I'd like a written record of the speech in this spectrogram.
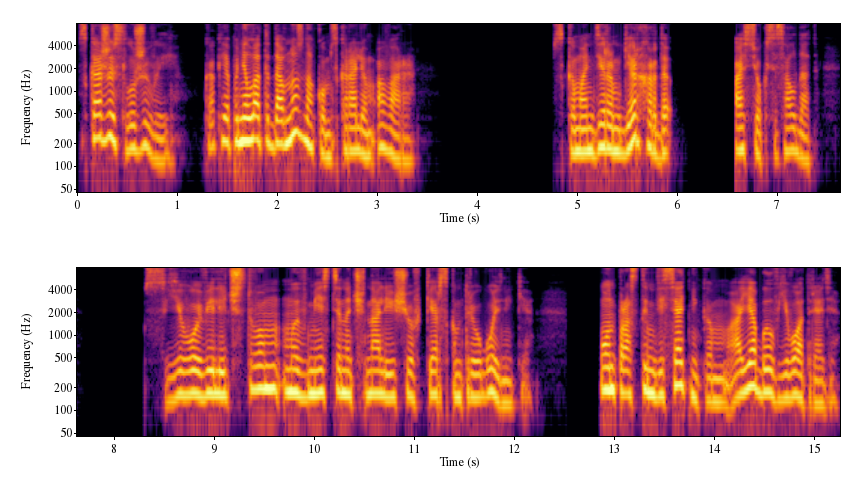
«Скажи, служивый, как я поняла, ты давно знаком с королем Авара?» «С командиром Герхарда...» — осекся солдат. «С его величеством мы вместе начинали еще в Керском треугольнике. Он простым десятником, а я был в его отряде.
